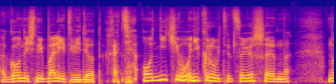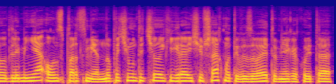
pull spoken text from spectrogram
гоночный болид ведет. Хотя он ничего не крутит совершенно. Но для меня он спортсмен. Но почему-то человек, играющий в шахматы, вызывает у меня какой-то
